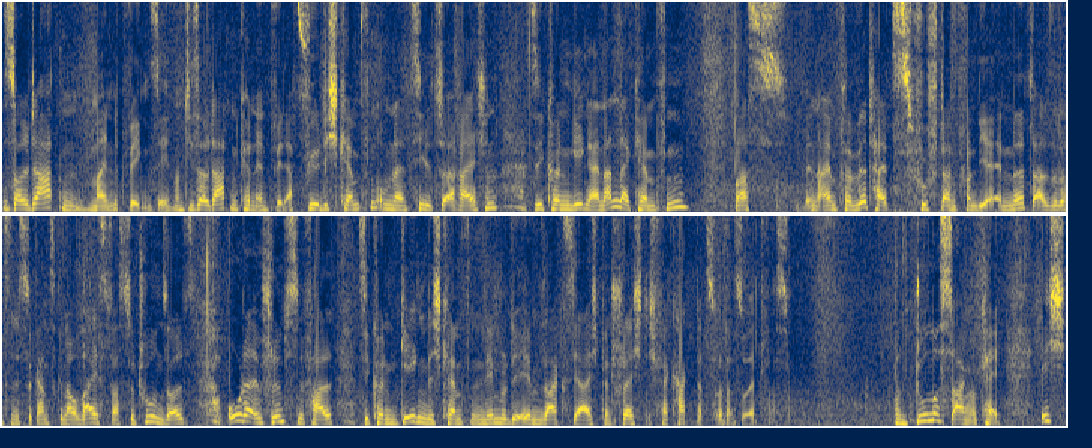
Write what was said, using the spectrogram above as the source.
Soldaten meinetwegen sehen. Und die Soldaten können entweder für dich kämpfen, um dein Ziel zu erreichen, sie können gegeneinander kämpfen, was in einem Verwirrtheitszustand von dir endet, also dass du nicht so ganz genau weißt, was du tun sollst. Oder im schlimmsten Fall, sie können gegen dich kämpfen, indem du dir eben sagst, ja, ich bin schlecht, ich verkack das oder so etwas. Und du musst sagen, okay, ich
